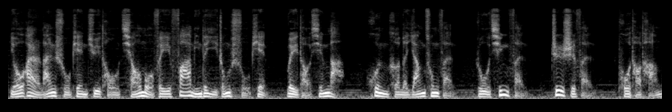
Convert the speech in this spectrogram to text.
由爱尔兰薯片巨头乔莫菲发明的一种薯片，味道辛辣，混合了洋葱粉、乳清粉、芝士粉、葡萄糖、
